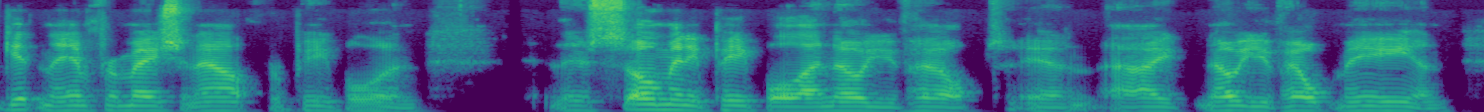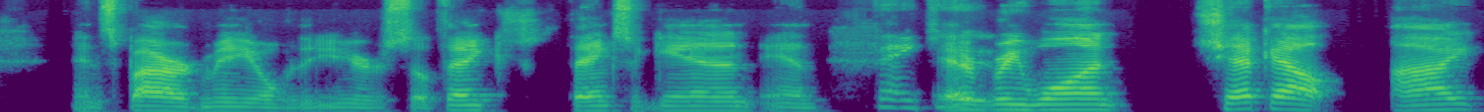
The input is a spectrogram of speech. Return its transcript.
getting the information out for people. And there's so many people I know you've helped, and I know you've helped me and inspired me over the years. So thanks, thanks again, and thank you, everyone. Check out I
